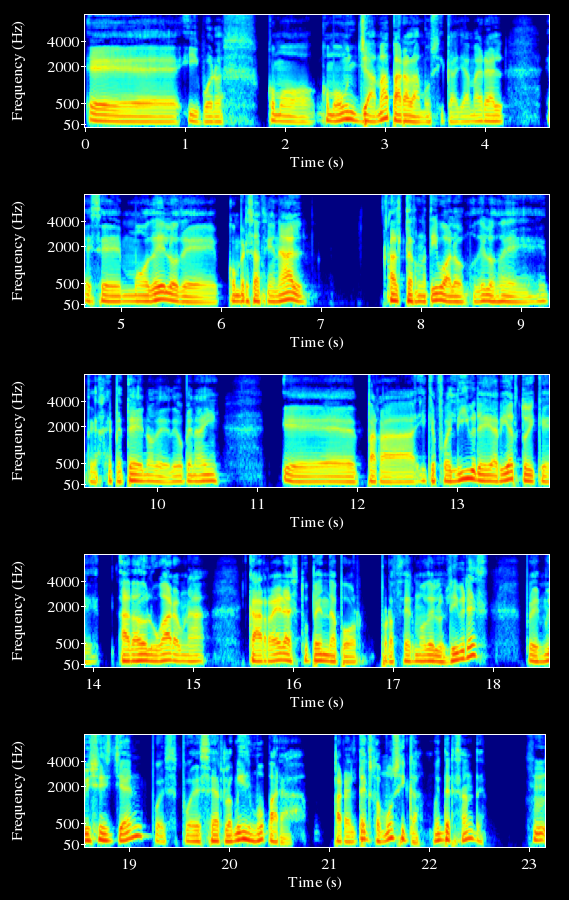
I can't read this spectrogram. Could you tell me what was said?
eh, y bueno, es como, como un llama para la música. Llama era el- ese modelo de conversacional alternativo a los modelos de, GPT, ¿no? de, de OpenAI, eh, para, y que fue libre y abierto y que ha dado lugar a una carrera estupenda por, por hacer modelos libres, pues Music Gen pues puede ser lo mismo para, para el texto música. Muy interesante. Hmm.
